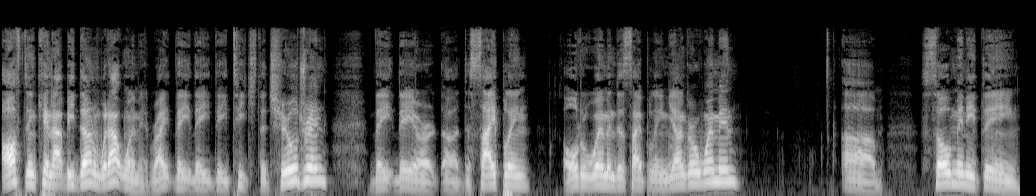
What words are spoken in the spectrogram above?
often cannot be done without women. Right? They they they teach the children. They they are uh, discipling older women, discipling younger women. Um, so many things.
